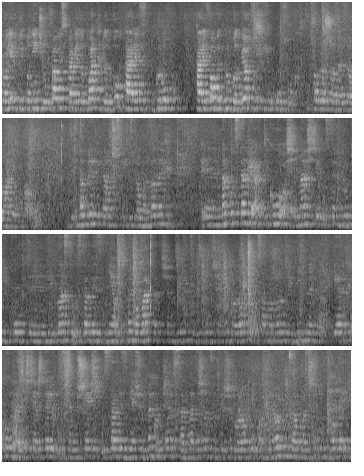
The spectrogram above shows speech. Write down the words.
projektu i podjęcie uchwały w sprawie dopłaty do dwóch taryf grup, taryfowych grup odbiorców i usług. Poproszę o zreferowanie uchwały. Dzień dobry, witam wszystkich zgromadzonych. Na podstawie artykułu 18 ust. 2 punkt y, 15 ustawy z dnia 8 marca 1990 roku o samorządzie gminnym i artykułu 24 ust. 6 ustawy z dnia 7 czerwca 2001 roku o zbiorowym zaopatrzeniu w wodę i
